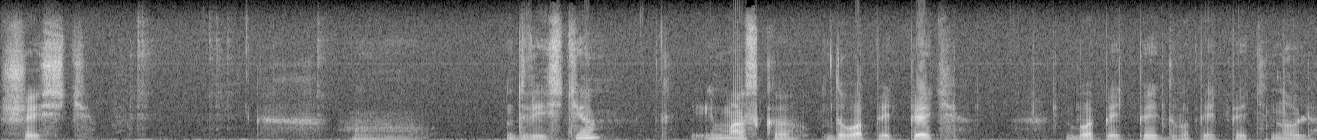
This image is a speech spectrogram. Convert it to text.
6 200 и маска 255 255 255 0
